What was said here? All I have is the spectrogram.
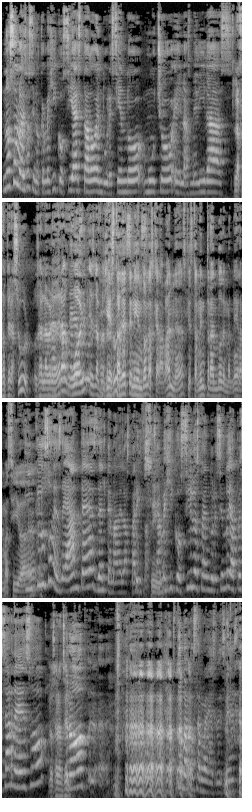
No solo eso, sino que México sí ha estado endureciendo mucho eh, las medidas. La frontera sur, o sea, la verdadera wall es la frontera sur. Y está deteniendo las caravanas que están entrando de manera masiva. Incluso desde antes del tema de las tarifas. O sea, México sí lo está endureciendo y a pesar de eso, Los aranceles. Trump. Eh, esto va a pasar varias veces. Eh,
